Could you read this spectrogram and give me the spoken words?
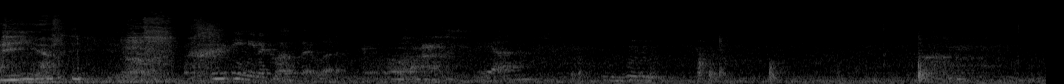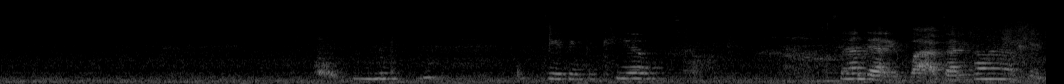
A. Yeah. Do you think they're cute? Sit on Daddy's lap. Daddy, tell her how cute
